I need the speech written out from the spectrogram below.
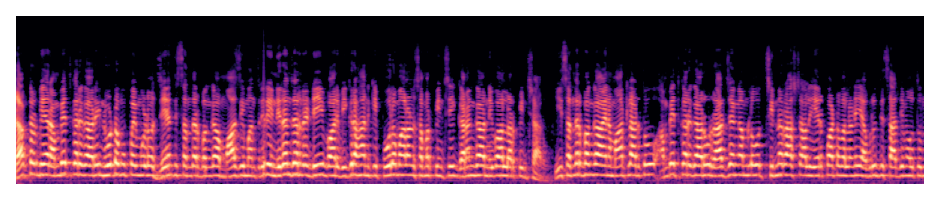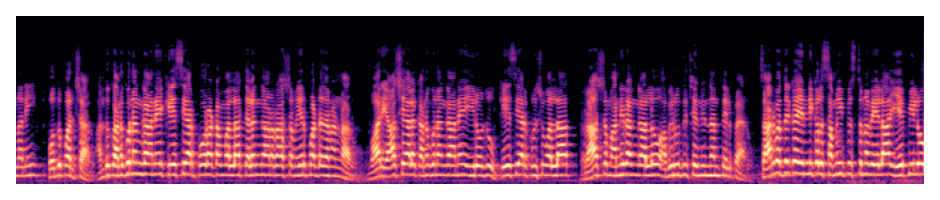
డాక్టర్ బిఆర్ అంబేద్కర్ గారి నూట ముప్పై మూడవ జయంతి సందర్భంగా మాజీ మంత్రి నిరంజన్ రెడ్డి వారి విగ్రహానికి పూలమాలను సమర్పించి ఘనంగా నివాళులర్పించారు. ఈ సందర్భంగా ఆయన మాట్లాడుతూ అంబేద్కర్ గారు రాజ్యాంగంలో చిన్న రాష్ట్రాల ఏర్పాటు వల్లనే అభివృద్ధి సాధ్యమవుతుందని పొందుపరిచారు. అందుకు అనుగుణంగానే కేసీఆర్ పోరాటం వల్ల తెలంగాణ రాష్ట్రం ఏర్పడ్డదని అన్నారు వారి ఆశయాలకు అనుగుణంగానే ఈ రోజు కేసీఆర్ కృషి వల్ల రాష్ట్రం అన్ని రంగాల్లో అభివృద్ధి చెందిందని తెలిపారు. సార్వత్రిక ఎన్నికలు సమీపిస్తున్న వేళ ఏపీలో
